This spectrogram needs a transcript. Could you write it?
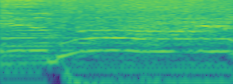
and on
